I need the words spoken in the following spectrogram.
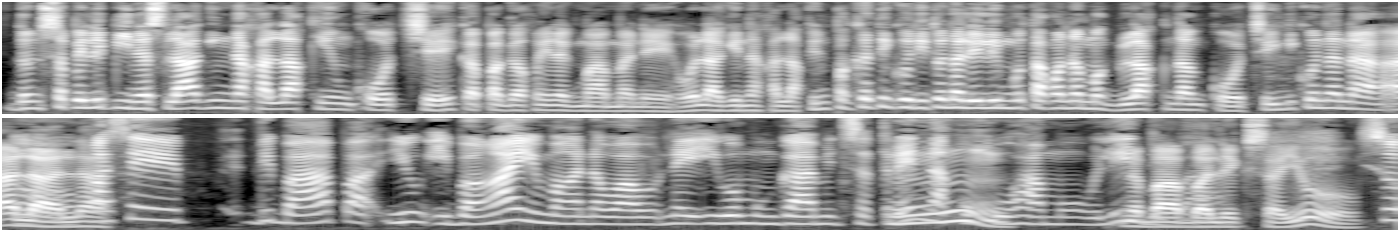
doon sa Pilipinas, laging nakalock yung kotse kapag ako yung nagmamaneho. Laging nakalock. Yung pagdating ko dito, nalilimutan ko na mag-lock ng kotse. Hindi ko na naaalala. Oo, kasi, di ba, pa, yung iba nga, yung mga nawaw, naiiwan mong gamit sa train, Mm. nakukuha mo uli, di ba? Nababalik sa'yo. So,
